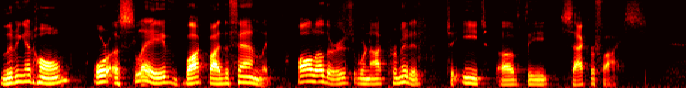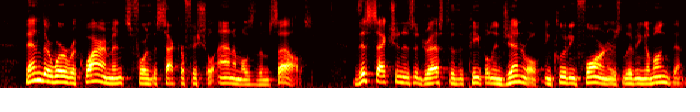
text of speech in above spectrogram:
living at home, or a slave bought by the family. All others were not permitted to eat of the sacrifice. Then there were requirements for the sacrificial animals themselves. This section is addressed to the people in general, including foreigners living among them.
